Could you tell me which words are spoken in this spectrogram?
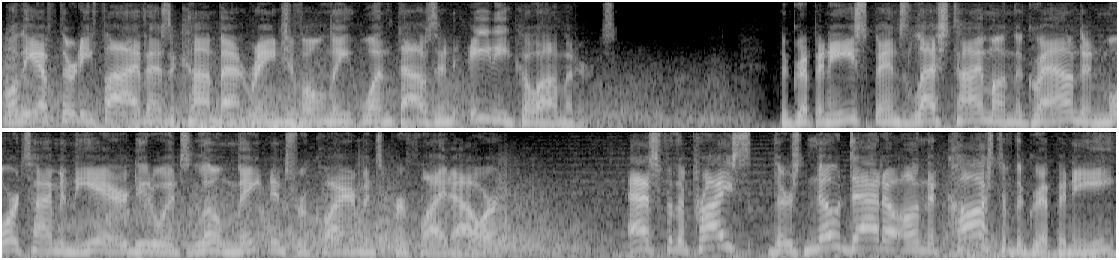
while the F 35 has a combat range of only 1,080 kilometers. The Gripen E spends less time on the ground and more time in the air due to its low maintenance requirements per flight hour, as for the price, there's no data on the cost of the Gripen E.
